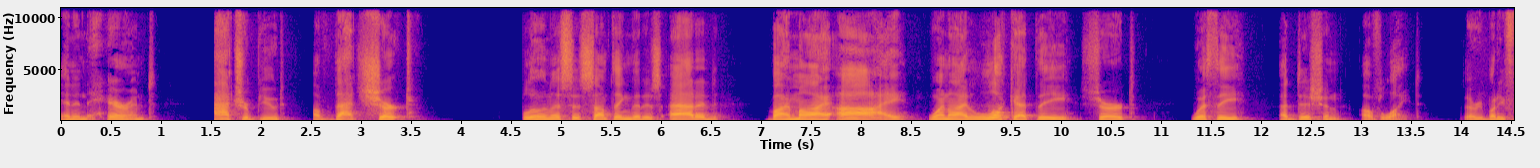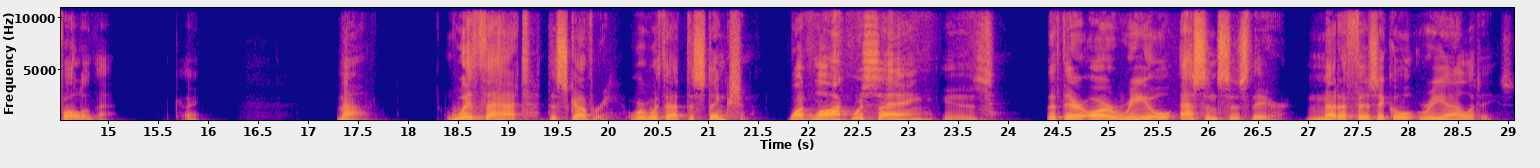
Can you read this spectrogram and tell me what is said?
an inherent attribute of that shirt. Blueness is something that is added by my eye when I look at the shirt with the addition of light. Does everybody follow that? Now, with that discovery, or with that distinction, what Locke was saying is that there are real essences there, metaphysical realities.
